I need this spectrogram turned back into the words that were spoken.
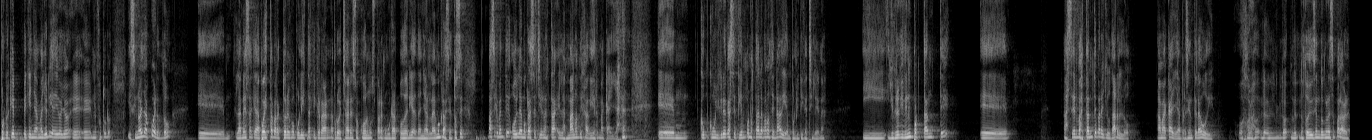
por cualquier pequeña mayoría, digo yo, eh, eh, en el futuro, y si no hay acuerdo, eh, la mesa queda puesta para actores populistas que querrán aprovechar esos quórums para acumular poder y dañar la democracia. Entonces, básicamente, hoy la democracia chilena está en las manos de Javier Macaya. como, como yo creo que hace tiempo no está en las manos de nadie en política chilena. Y, yo creo que es bien importante eh, hacer bastante para ayudarlo a Macaya, presidente de la UDI. lo, estoy diciendo con esa palabra.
